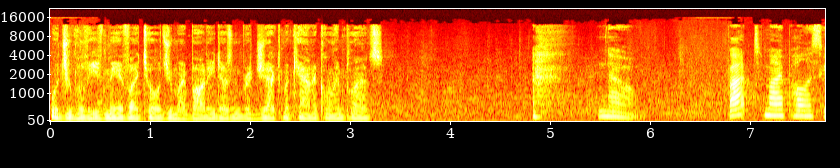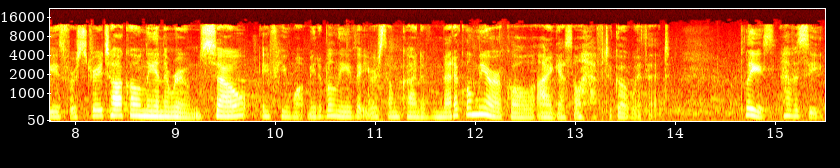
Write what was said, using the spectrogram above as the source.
Would you believe me if I told you my body doesn't reject mechanical implants? no. But my policy is for straight talk only in the room, so if you want me to believe that you're some kind of medical miracle, I guess I'll have to go with it. Please, have a seat.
